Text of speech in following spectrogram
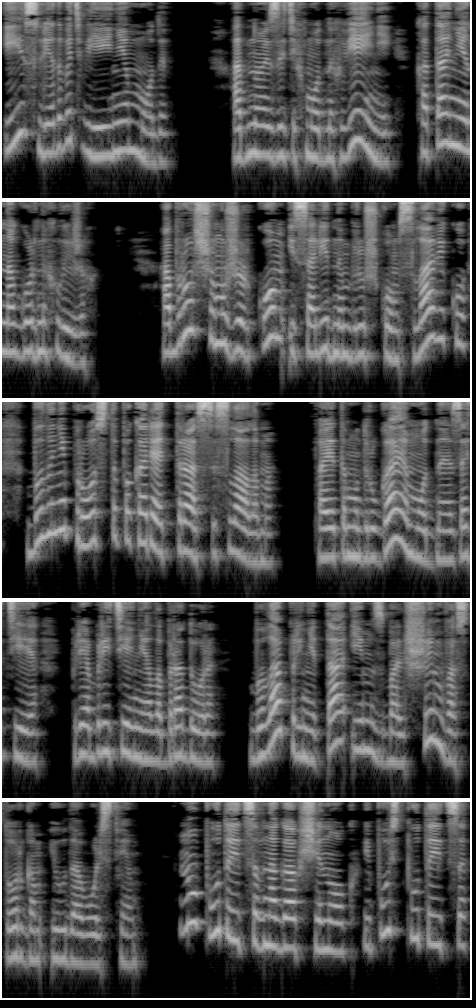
и следовать веяниям моды. Одно из этих модных веяний – катание на горных лыжах. Обросшему жирком и солидным брюшком Славику было непросто покорять трассы слалома, поэтому другая модная затея – приобретение лабрадора – была принята им с большим восторгом и удовольствием. Ну, путается в ногах щенок, и пусть путается.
